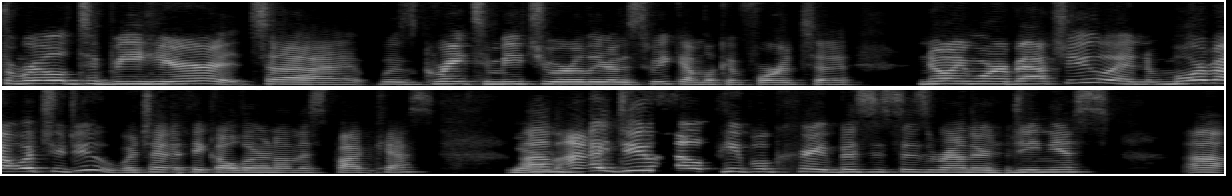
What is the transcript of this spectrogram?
thrilled to be here. It uh, was great to meet you earlier this week. I'm looking forward to knowing more about you and more about what you do, which I think I'll learn on this podcast. Yeah. Um, I do help people create businesses around their genius. Uh,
